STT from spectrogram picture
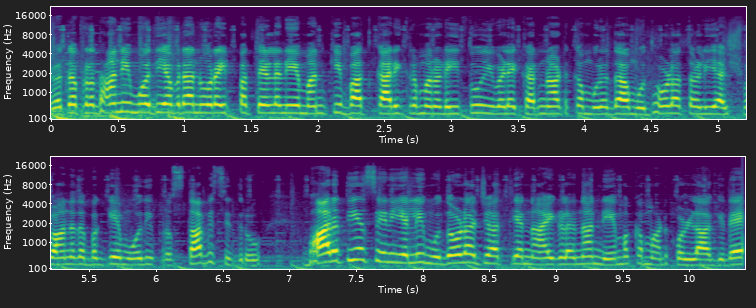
ಇವತ್ತು ಪ್ರಧಾನಿ ಮೋದಿ ಅವರ ನೂರ ಇಪ್ಪತ್ತೇಳನೇ ಮನ್ ಕಿ ಬಾತ್ ಕಾರ್ಯಕ್ರಮ ನಡೆಯಿತು. ಈ ವೇಳೆ ಕರ್ನಾಟಕ ಮೂಲದ ಮುಧೋಳ ತಳಿಯ ಶ್ವಾನದ ಬಗ್ಗೆ ಮೋದಿ ಪ್ರಸ್ತಾಪಿಸಿದರು. ಭಾರತೀಯ ಸೇನೆಯಲ್ಲಿ ಮುಧೋಳ ಜಾತಿಯ ನಾಯಿಗಳನ್ನ ನೇಮಕ ಮಾಡಿಕೊಳ್ಳಲಾಗಿದೆ.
